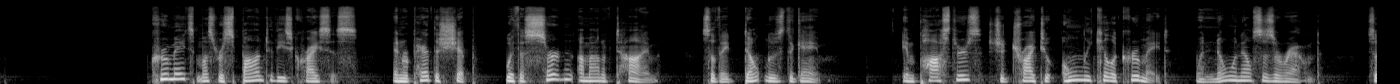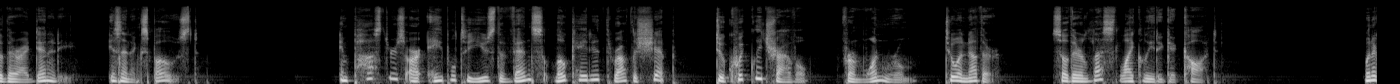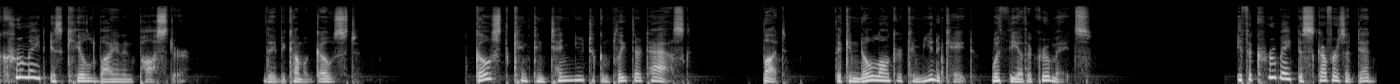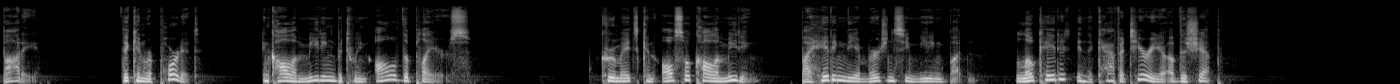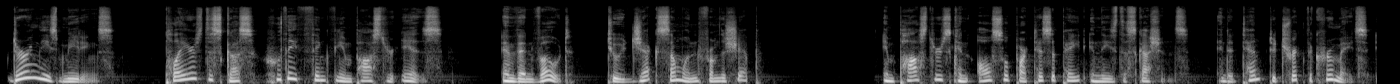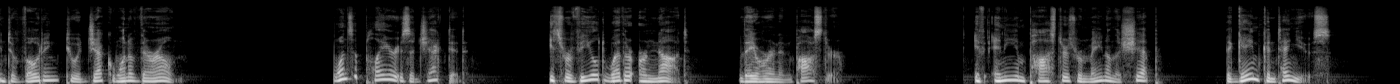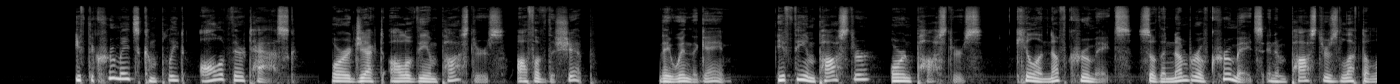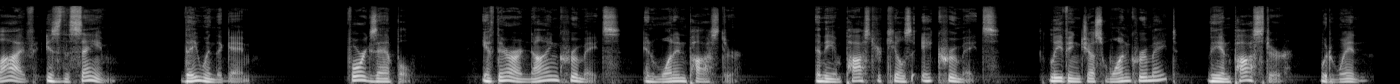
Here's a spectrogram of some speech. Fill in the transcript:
Crewmates must respond to these crises and repair the ship with a certain amount of time so they don't lose the game. Imposters should try to only kill a crewmate when no one else is around, so their identity isn't exposed. Imposters are able to use the vents located throughout the ship to quickly travel from one room to another, so they're less likely to get caught. When a crewmate is killed by an imposter, they become a ghost. Ghosts can continue to complete their task, but they can no longer communicate with the other crewmates. If a crewmate discovers a dead body, they can report it and call a meeting between all of the players. Crewmates can also call a meeting by hitting the emergency meeting button located in the cafeteria of the ship. During these meetings, players discuss who they think the imposter is and then vote to eject someone from the ship. Imposters can also participate in these discussions and attempt to trick the crewmates into voting to eject one of their own. Once a player is ejected, it's revealed whether or not they were an imposter. If any imposters remain on the ship, the game continues. If the crewmates complete all of their tasks or eject all of the imposters off of the ship, they win the game. If the imposter or imposters kill enough crewmates so the number of crewmates and imposters left alive is the same, they win the game. For example, if there are 9 crewmates and 1 imposter, and the imposter kills 8 crewmates, leaving just one crewmate, the imposter would win.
